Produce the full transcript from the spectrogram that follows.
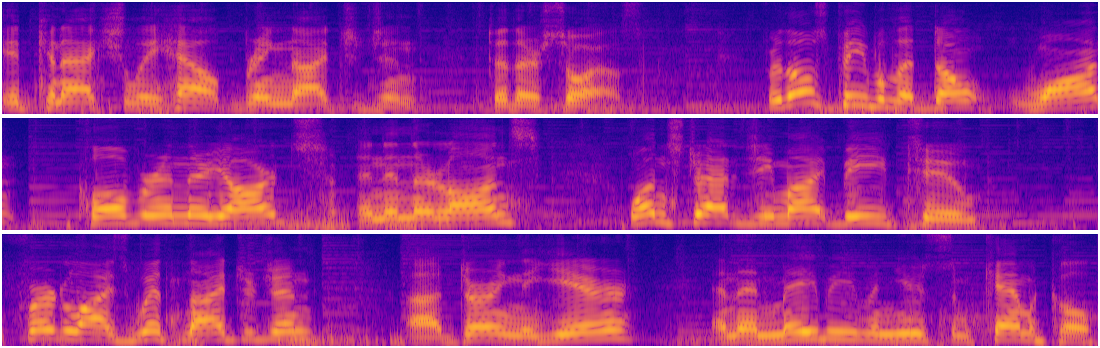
it can actually help bring nitrogen to their soils. For those people that don't want clover in their yards and in their lawns, one strategy might be to fertilize with nitrogen uh, during the year and then maybe even use some chemical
